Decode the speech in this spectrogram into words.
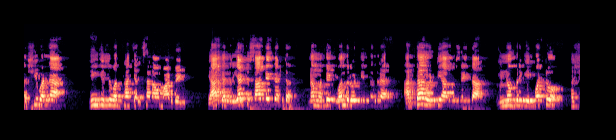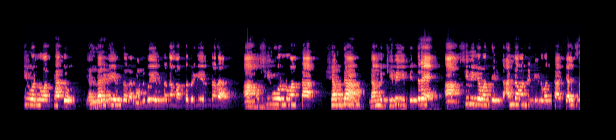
ಹಸಿವನ್ನ ಹಿಂಗಿಸುವಂತ ಕೆಲಸ ನಾವು ಮಾಡಬೇಕು. ಯಾಕಂದ್ರೆ ಎಷ್ಟು ಸಾಧ್ಯ ಐತೆ ಅಷ್ಟ. ನಮ್ಮ ಮಧ್ಯಕ್ಕೆ ಒಂದು ರೊಟ್ಟಿ ಅಂತಂದ್ರೆ ಅರ್ಧ ರೊಟ್ಟಿ ಆದ್ರೂ ಸಹಿತ ಇನ್ನೊಬ್ಬರಿಗೆ ಕೊಟ್ಟು ಹಸಿವು ಅನ್ನುವಂಥದ್ದು ಎಲ್ಲರಿಗೂ ಇರ್ತದ ನನಗೂ ಇರ್ತದ ಮತ್ತೊಬ್ಬರಿಗೂ ಇರ್ತದ. ಆ ಹಸಿವು ಅನ್ನುವಂತ ಶಬ್ದ ನಮ್ಮ ಕಿವಿಗೆ ಬಿದ್ರೆ ಆ ಹಸಿವಿಗೆ ಒಂದಿಷ್ಟು ಅನ್ನವನ್ನು ನೀಡುವಂತ ಕೆಲಸ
